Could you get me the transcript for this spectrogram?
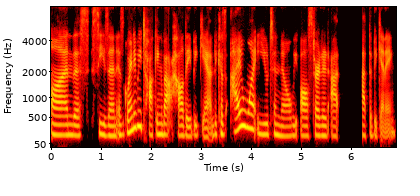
on this season is going to be talking about how they began because I want you to know we all started at at the beginning.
